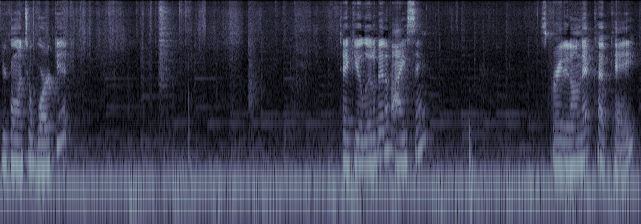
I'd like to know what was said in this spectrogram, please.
you're going to work it, take you a little bit of icing, spread it on that cupcake,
